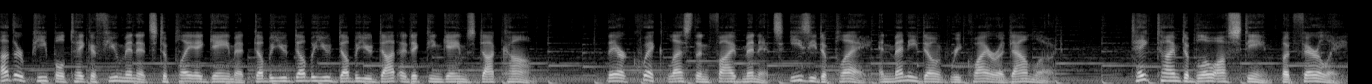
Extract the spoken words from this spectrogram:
Other people take a few minutes to play a game at www.addictinggames.com. They are quick, less than 5 minutes, easy to play, and many don't require a download. Take time to blow off steam, but fairly.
